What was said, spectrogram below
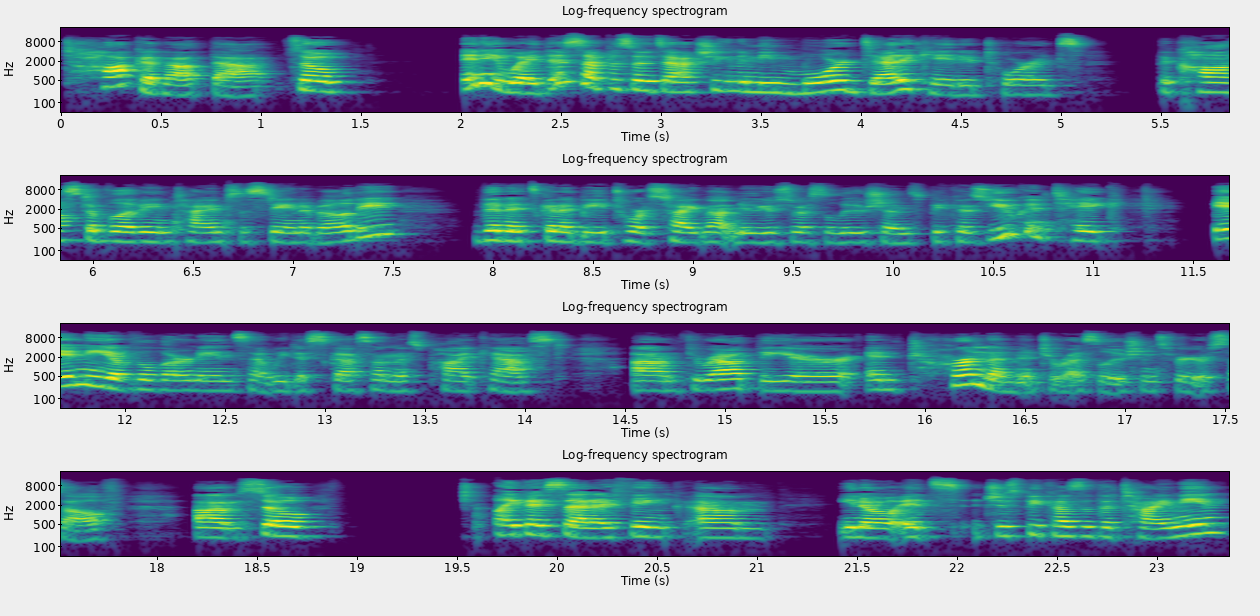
talk about that. So, Anyway, this episode's actually going to be more dedicated towards the cost of living times sustainability than it's going to be towards talking about New Year's resolutions because you can take any of the learnings that we discuss on this podcast um, throughout the year and turn them into resolutions for yourself. Um, so, like I said, I think, um, you know, it's just because of the timing.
